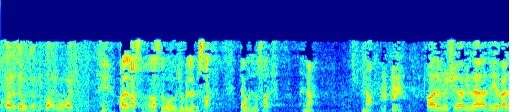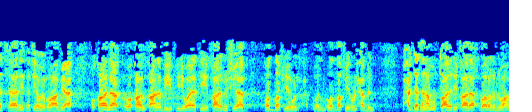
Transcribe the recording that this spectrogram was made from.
وقال داود أهل الظاهر هو واجب. إيه على الأصل. الأصل هو الوجوب إلا بصالح. لابد من صالح. نعم. نعم. قال ابن شهاب لا أدري بعد الثالثة أو الرابعة. وقال وقال القعنبي في روايته قال ابن شهاب والضفير والضفير الحبل. وحدثنا أبو الطاهر قال أخبرنا ابن وهب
